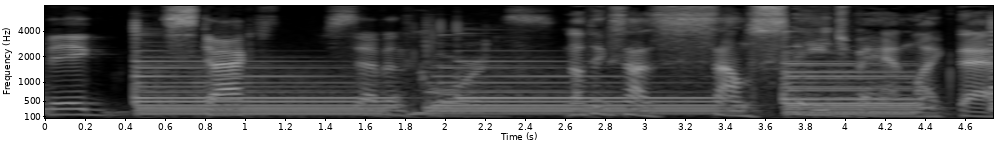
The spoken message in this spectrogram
big stacked seventh chords. Nothing sounds sounds stage band like that.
